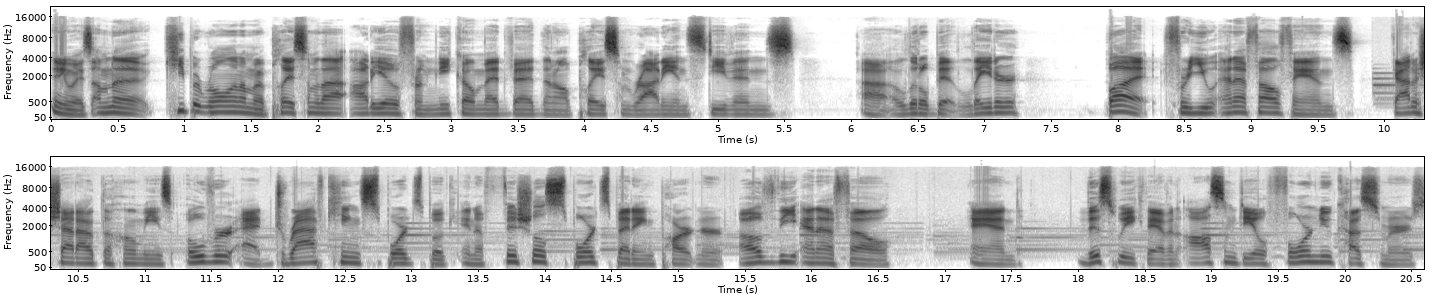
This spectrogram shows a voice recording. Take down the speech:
Anyways, I'm going to keep it rolling. I'm going to play some of that audio from Niko Medved, then I'll play some Roddy and Stevens uh, a little bit later. But for you NFL fans, got to shout out the homies over at DraftKings Sportsbook, an official sports betting partner of the NFL. And this week, they have an awesome deal for new customers.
